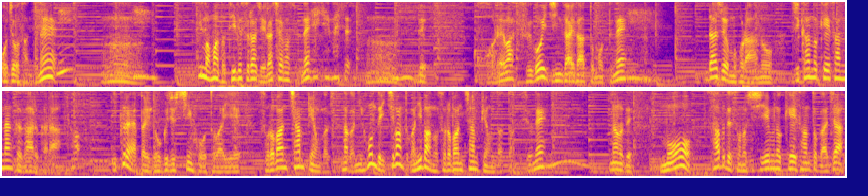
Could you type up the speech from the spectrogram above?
お嬢さんでね、うん、今まだ TBS ラジオいらっしゃいますよね。いらっしゃいます、うん、でこれはすごい人材だと思ってね、ラジオもほらあの時間の計算なんかがあるからいくらやっぱり60進法とはいえそろばんチャンピオンがなんか日本で1番とか2番のそろばんチャンピオンだったんですよね。なのでもうサブでその CM の計算とかじゃ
